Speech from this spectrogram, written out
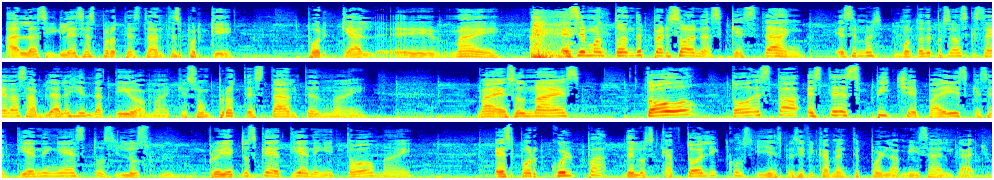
a las iglesias protestantes porque porque al, eh, mae, ese montón de personas que están, ese montón de personas que están en la asamblea legislativa, mae, que son protestantes, mae, mae, esos maes, todo, todo esta, este despiche país que se tienen estos y los proyectos que detienen y todo, mae, es por culpa de los católicos y específicamente por la misa del gallo.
